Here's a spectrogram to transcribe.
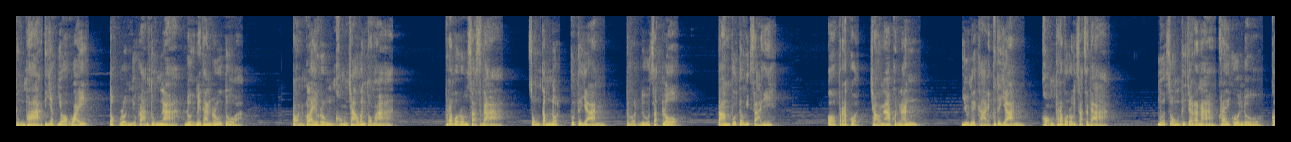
ถุงผ้าที่ยักยอกไว้ ตกหล่นอยู่กลางทุ่งนาโดยไม่ทันรู้ตัว ตอนใกล้รุ่งของเช้าวันต่อมา พระบรมศาสดาทรงกำหนดพุทธญาณตรวจดูสัตว์โลก ตามพุทธวิสัย ก็ปรากฏชาวนาคนนั้น อยู่ในข่ายพุทธญาณของพระบรมศาสดา เมื่อทรงพิจารณาใคร่ควรดูก็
